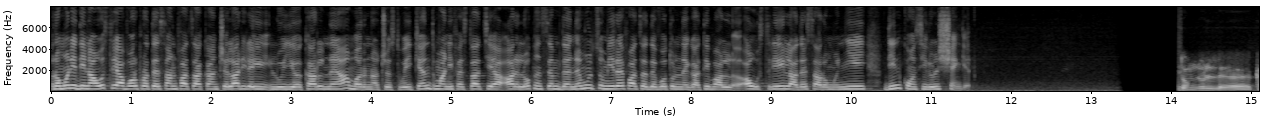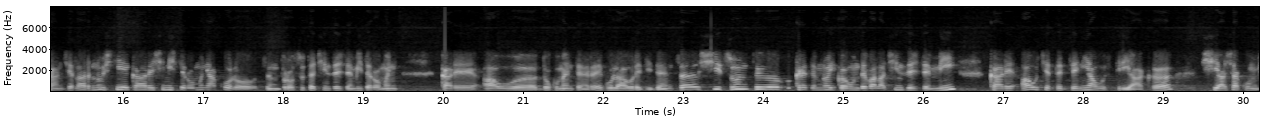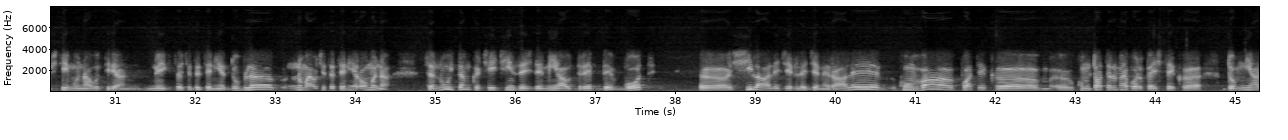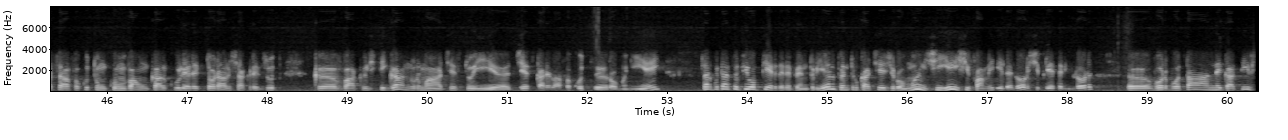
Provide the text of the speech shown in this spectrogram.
Românii din Austria vor protesta în fața cancelariei lui Karl Nehammer în acest weekend. Manifestația are loc în semn de nemulțumire față de votul negativ al Austriei la adresa României din Consiliul Schengen. Domnul uh, cancelar nu știe că are și niște români acolo. Sunt vreo 150.000 de români care au uh, documente în regulă, au rezidență și sunt, uh, credem noi, că undeva la 50.000 care au cetățenie austriacă și așa cum știm, în Austria nu există cetățenie dublă, nu mai au cetățenie română. Să nu uităm că cei 50.000 au drept de vot Uh, și la alegerile generale, cumva poate că, uh, cum toată lumea vorbește că domnia sa a făcut un, cumva un calcul electoral și a crezut că va câștiga în urma acestui uh, gest care l-a făcut României, s-ar putea să fie o pierdere pentru el, pentru că acești români și ei și familiile lor și prietenii lor vor vota negativ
